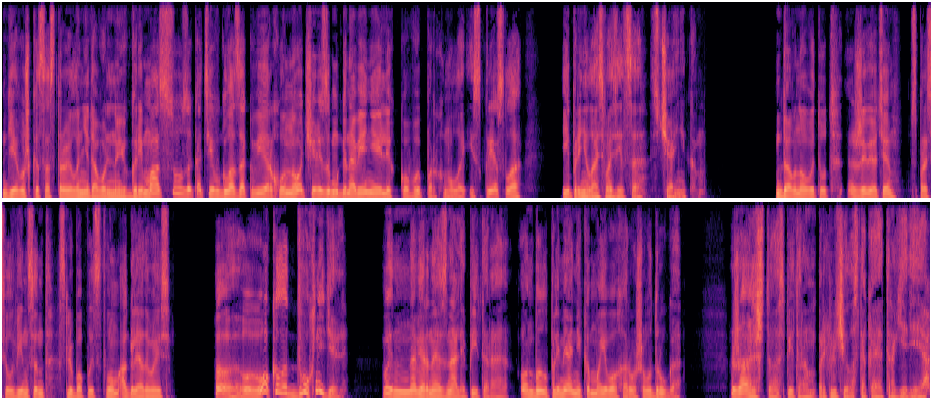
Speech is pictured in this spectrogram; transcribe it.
Девушка состроила недовольную гримасу, закатив глаза кверху, но через мгновение легко выпорхнула из кресла и принялась возиться с чайником. «Давно вы тут живете?» — спросил Винсент с любопытством, оглядываясь. около двух недель. Вы, наверное, знали Питера. Он был племянником моего хорошего друга. Жаль, что с Питером приключилась такая трагедия».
